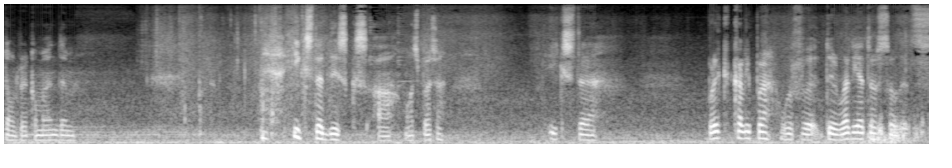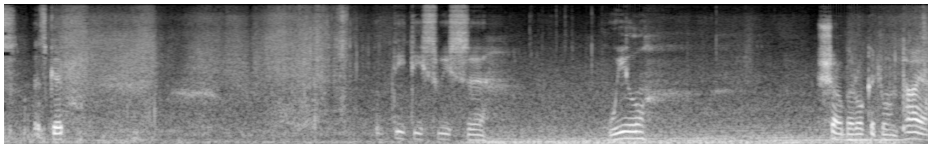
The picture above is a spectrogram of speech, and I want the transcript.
Don't recommend them Xter discs are much better. Xter brake caliper with uh, the radiator, so that's that's good. DT Swiss uh, wheel, Schwalbe Rocket Ron tire.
